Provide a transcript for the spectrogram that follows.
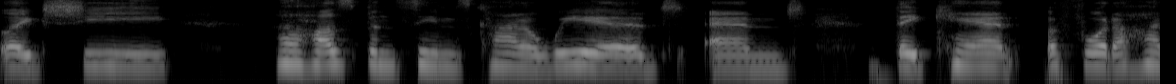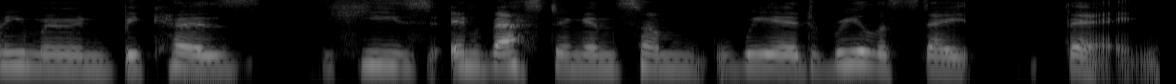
Like she her husband seems kind of weird and they can't afford a honeymoon because he's investing in some weird real estate thing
